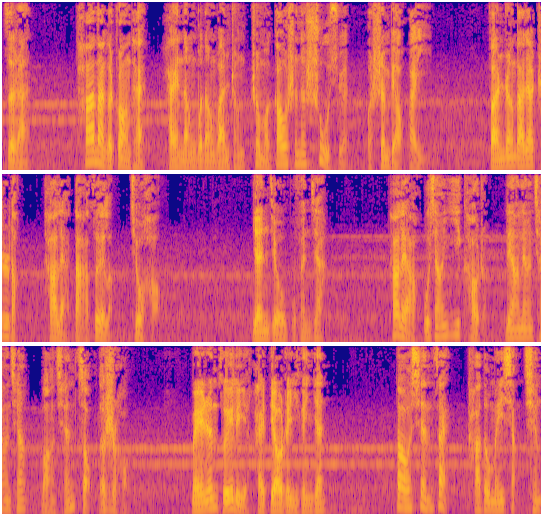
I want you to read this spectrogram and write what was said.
自然。他那个状态还能不能完成这么高深的数学，我深表怀疑。反正大家知道他俩大醉了就好。烟酒不分家，他俩互相依靠着，踉踉跄跄往前走的时候，每人嘴里还叼着一根烟。到现在他都没想清，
